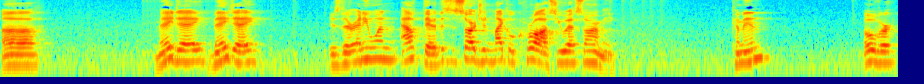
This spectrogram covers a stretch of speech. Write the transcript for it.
Uh, Mayday, Mayday. Is there anyone out there? This is Sergeant Michael Cross, U.S. Army. Come in. Over.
